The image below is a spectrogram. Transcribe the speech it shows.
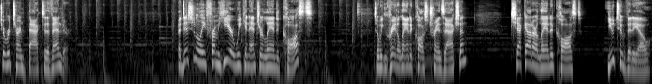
to return back to the vendor. Additionally, from here, we can enter landed costs. So we can create a landed cost transaction. Check out our landed cost YouTube video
